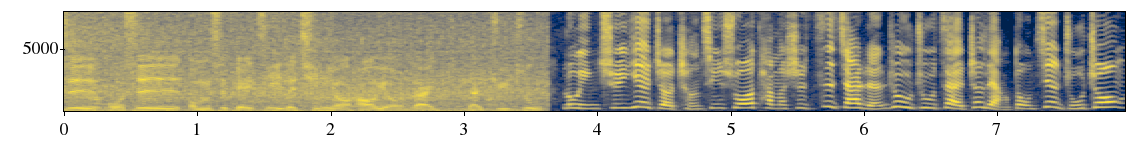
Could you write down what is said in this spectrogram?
是我是我们是给自己的亲友好友在来居住。露营区业者澄清说，他们是自家人入住在这两栋建筑中，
